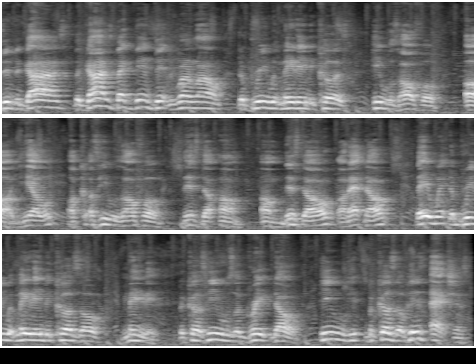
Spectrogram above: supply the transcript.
did the guys, the guys back then didn't run around the breed with Mayday because he was off of uh, yellow or because he was off of this um um this dog or that dog. They went to breed with Mayday because of Mayday because he was a great dog. He because of his actions,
